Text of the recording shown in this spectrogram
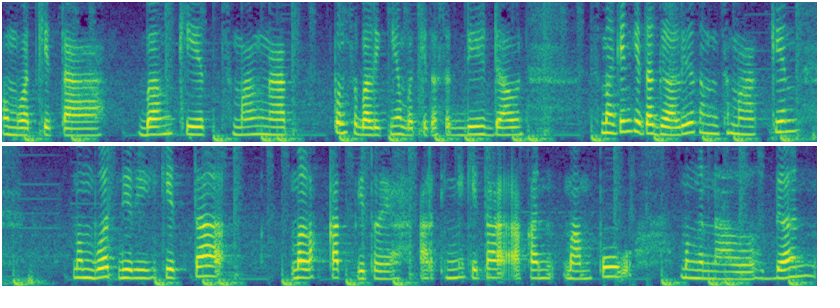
membuat kita bangkit semangat pun sebaliknya buat kita sedih down semakin kita gali akan semakin membuat diri kita melekat gitu ya artinya kita akan mampu mengenal dan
